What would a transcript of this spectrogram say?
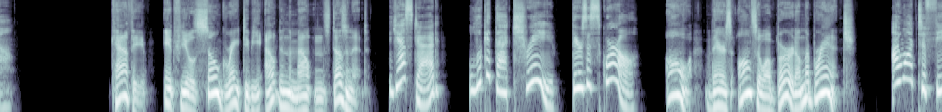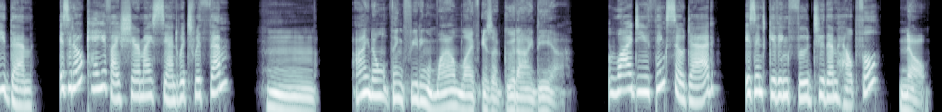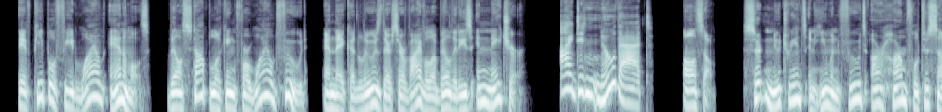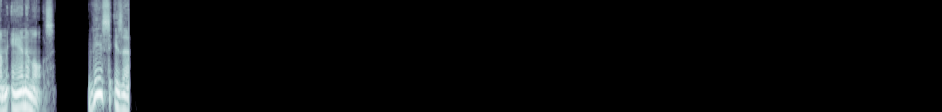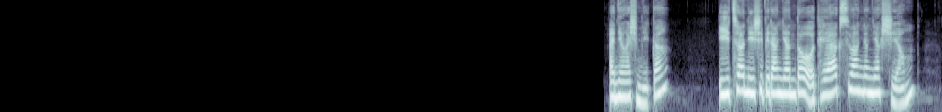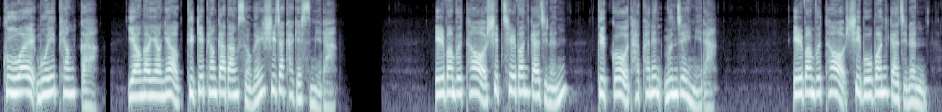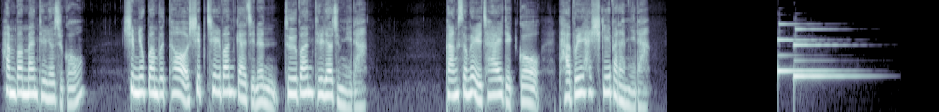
Kathy, it feels so great to be out in the mountains, doesn't it? Yes, Dad. Look at that tree. There's a squirrel. Oh, there's also a bird on the branch. I want to feed them. Is it okay if I share my sandwich with them? Hmm. I don't think feeding wildlife is a good idea. Why do you think so, Dad? Isn't giving food to them helpful? No. If people feed wild animals, they'll stop looking for wild food and they could lose their survival abilities in nature. I didn't know that. Also, certain nutrients in human foods are harmful to some animals. This is a 안녕하십니까? 2021학년도 대학 수학능력 시험 9월 모의평가 영어 영역 듣기평가 방송을 시작하겠습니다. 1번부터 17번까지는 듣고 답하는 문제입니다. 1번부터 15번까지는 한 번만 들려주고 16번부터 17번까지는 두 번 들려줍니다. 방송을 잘 듣고 답을 하시기 바랍니다.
